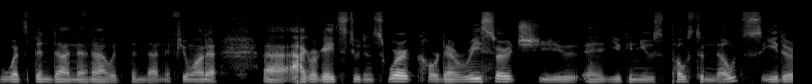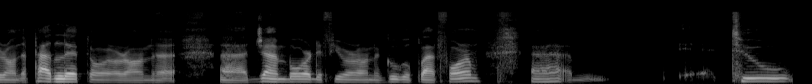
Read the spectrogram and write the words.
what's been done and how it's been done. If you want to uh, aggregate students' work or their research, you uh, you can use post-it notes either on a Padlet or on a, a Jamboard if you're on a Google platform. Um, to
